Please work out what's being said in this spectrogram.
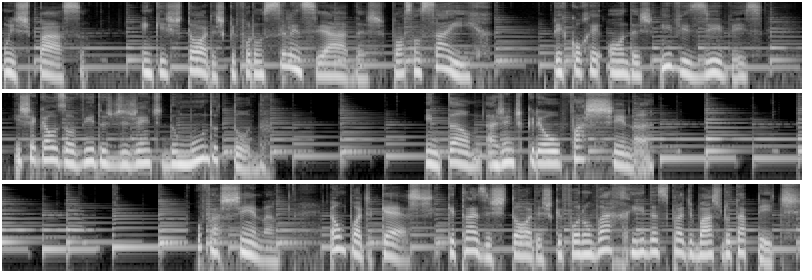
Um espaço em que histórias que foram silenciadas possam sair, percorrer ondas invisíveis e chegar aos ouvidos de gente do mundo todo. Então, a gente criou o Faxina. O Faxina é um podcast que traz histórias que foram varridas para debaixo do tapete.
